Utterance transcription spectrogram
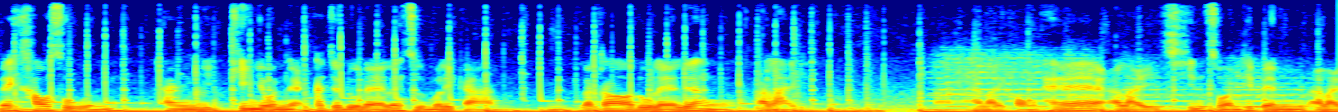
ได้เข้าศูนย์ทางคิงยนเนี่ยก็จะดูแลเรื่องศูนย์บริการ แล้วก็ดูแลเรื่องอะไหล่อะไหล่ของแท้อะไหล่ชิ้นส่วนที่เป็นอะไหล่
